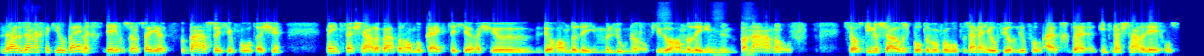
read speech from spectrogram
Nou, er zijn eigenlijk heel weinig regels. En dan zou je verbazen dat je bijvoorbeeld als je naar internationale wapenhandel kijkt... dat je als je wil handelen in meloenen of je wil handelen in bananen... of zelfs dinosaurusbotten bijvoorbeeld... er zijn er heel veel, heel veel uitgebreide internationale regels.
